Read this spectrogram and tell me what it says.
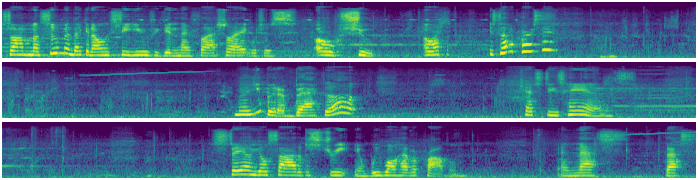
So I'm assuming they can only see you if you get in their flashlight, which is... Oh, shoot. Oh, is that a person? Man, you better back up. Catch these hands. Stay on your side of the street and we won't have a problem. And that's that's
